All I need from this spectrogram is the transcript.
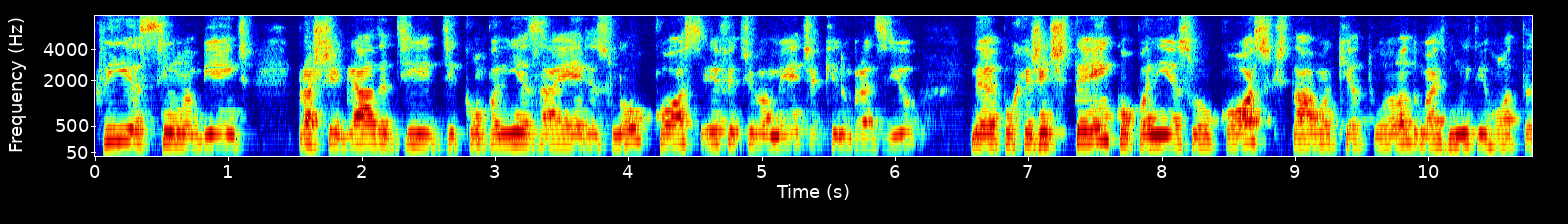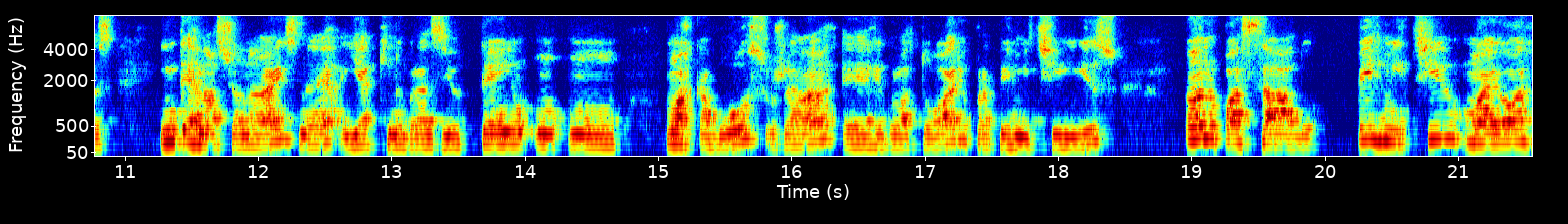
cria-se um ambiente para a chegada de, de companhias aéreas low cost, efetivamente, aqui no Brasil, né? porque a gente tem companhias low cost que estavam aqui atuando, mas muito em rotas internacionais, né? e aqui no Brasil tem um, um, um arcabouço já é, regulatório para permitir isso. Ano passado, permitiu maior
